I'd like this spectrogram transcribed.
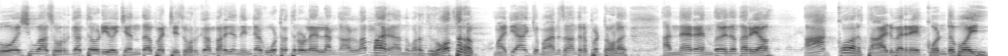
യോശുവ സ്വർഗത്തോട് ചോദിച്ചു എന്താ പറ്റി? സ്വർഗം പറഞ്ഞ് നിന്റെ കൂട്ടത്തിലുള്ള എല്ലാം കള്ളന്മാരാന്ന് പറഞ്ഞു. സ്വോത്രം മര്യാദയ്ക്ക് മാനസാന്തരപ്പെട്ടോൾ അന്നേരം എന്തോ ഇതെന്നറിയോ? ആക്കോർ താഴ്വരെ കൊണ്ടുപോയി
